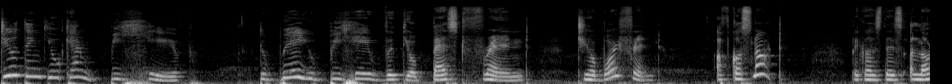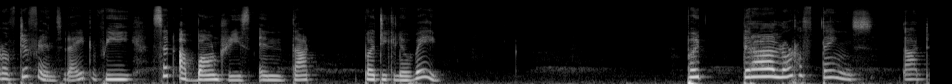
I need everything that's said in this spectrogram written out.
Do you think you can behave the way you behave with your best friend to your boyfriend? Of course not. Because there's a lot of difference, right? We set our boundaries in that particular way but there are a lot of things that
